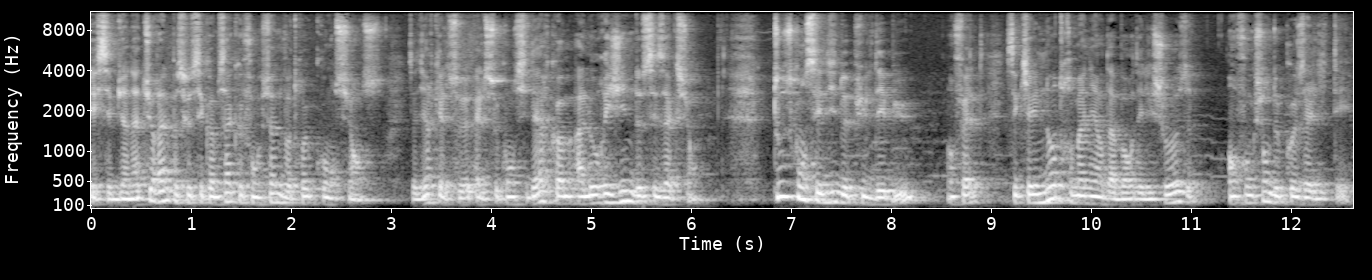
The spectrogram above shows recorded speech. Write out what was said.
Et c'est bien naturel parce que c'est comme ça que fonctionne votre conscience. C'est-à-dire qu'elle se, elle se considère comme à l'origine de ses actions. Tout ce qu'on s'est dit depuis le début, en fait, c'est qu'il y a une autre manière d'aborder les choses en fonction de causalité.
